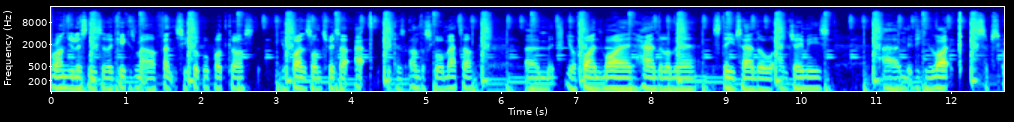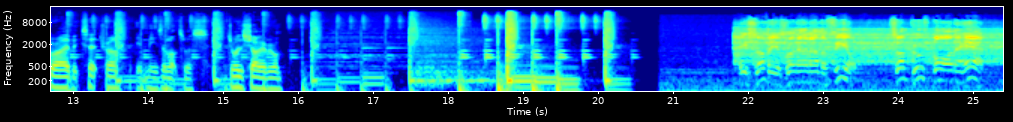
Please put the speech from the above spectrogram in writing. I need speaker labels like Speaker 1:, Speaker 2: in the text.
Speaker 1: everyone. You're listening to the Kickers Matter Fantasy Football Podcast. You'll find us on Twitter at Kickers underscore Matter. Um, you'll find my handle on there, Steve's handle, and Jamie's. Um, if you can like, subscribe, etc., it means a lot to us. Enjoy the show, everyone.
Speaker 2: Hey, somebody has run out on the field. Some goofball in a hat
